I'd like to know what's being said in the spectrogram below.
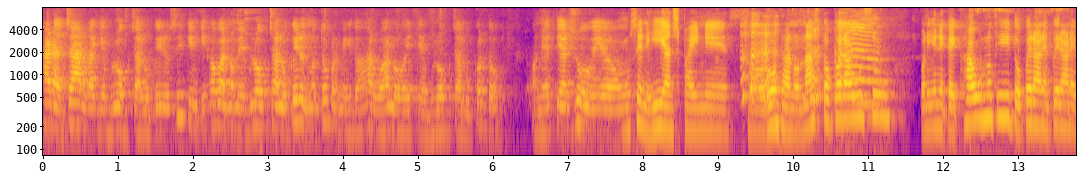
સાડા ચાર વાગે બ્લોગ ચાલુ કર્યો છે. કેમ કે સવારનો મેં બ્લોગ ચાલુ કર્યો જ નહોતો પણ મેં કીધું સારું હાલો, અત્યારે બ્લોગ ચાલુ કરી દો. અને અત્યારે જો હું છે ને હિયાંશભાઈને રોંઢાનો નાસ્તો કરાવું છું, પણ એને કંઈ ખાવું નથી, તો પરાણે પરાણે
